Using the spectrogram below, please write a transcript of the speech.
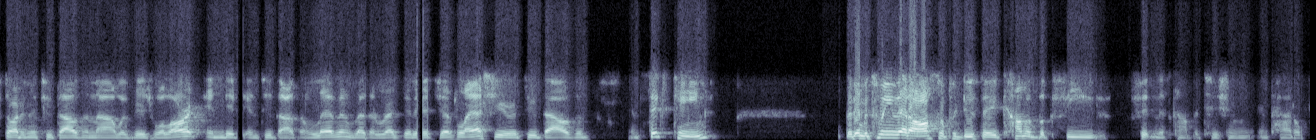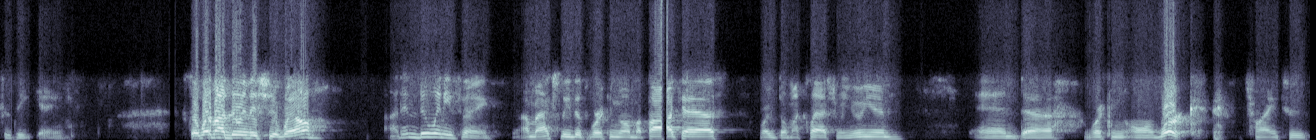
Started in 2009 with visual art, ended in 2011, resurrected it just last year in 2016. But in between that, I also produced a comic book seed fitness competition entitled Physique game. So what am I doing this year? Well, I didn't do anything. I'm actually just working on my podcast, working on my class reunion, and uh, working on work, trying to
